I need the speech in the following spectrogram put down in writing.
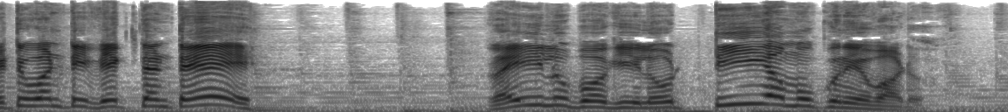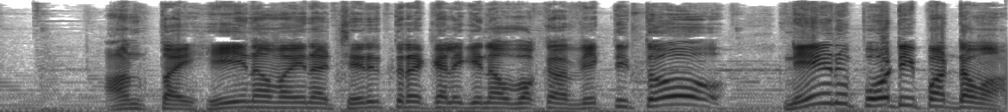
ఎటువంటి వ్యక్తి అంటే రైలు బోగీలో టీ అమ్ముకునేవాడు. అంత హీనమైన చరిత్ర కలిగిన ఒక వ్యక్తితో నేను పోటీ పడ్డమా?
